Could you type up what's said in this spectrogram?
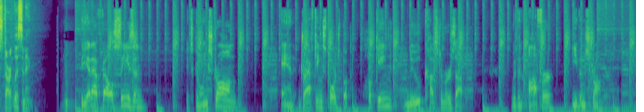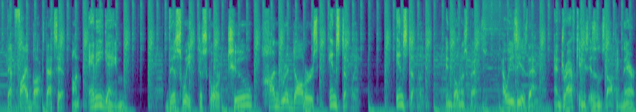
start listening. The NFL season, it's going strong. And DraftKings Sportsbook hooking new customers up with an offer even stronger. Bet five bucks, that's it, on any game this week to score $200 instantly, instantly in bonus bets. How easy is that? And DraftKings isn't stopping there.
